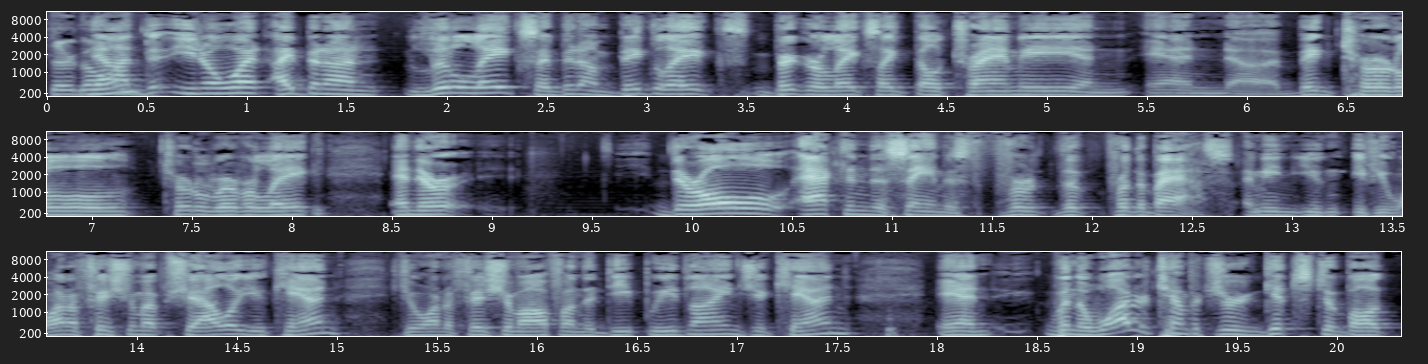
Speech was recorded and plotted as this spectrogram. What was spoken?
They're going. Now, you know what? I've been on little lakes. I've been on big lakes, bigger lakes like Beltrami and and uh, Big Turtle, Turtle River Lake, and they're they're all acting the same as for the for the bass. I mean, you if you want to fish them up shallow, you can. If you want to fish them off on the deep weed lines, you can. And when the water temperature gets to about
